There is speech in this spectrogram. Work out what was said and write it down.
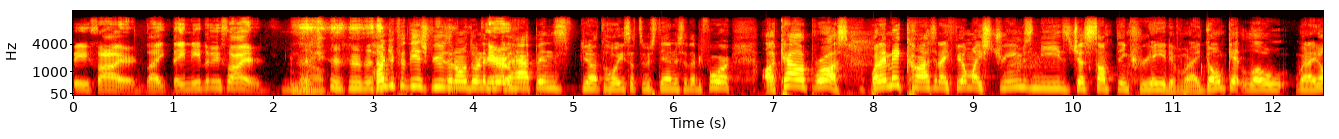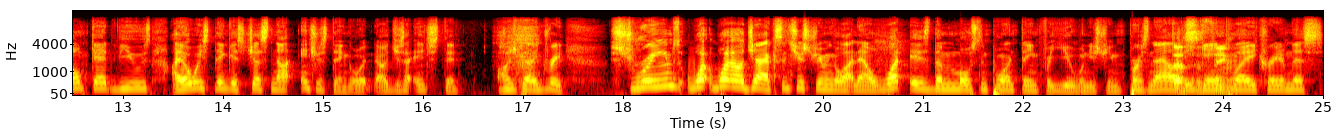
be fired. Like they need to be fired. No. 150ish views. I don't do anything when it happens. You don't have to hold yourself to a standard. Said that before. Uh, Caleb Ross. When I make content, I feel my streams needs just something creative. When I don't get low, when I don't get views, I always think it's just not interesting or uh, just not interested. 100% agree. Streams. What? What? Uh, Jack. Since you're streaming a lot now, what is the most important thing for you when you stream? Personality, That's the thing. gameplay, creativeness.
